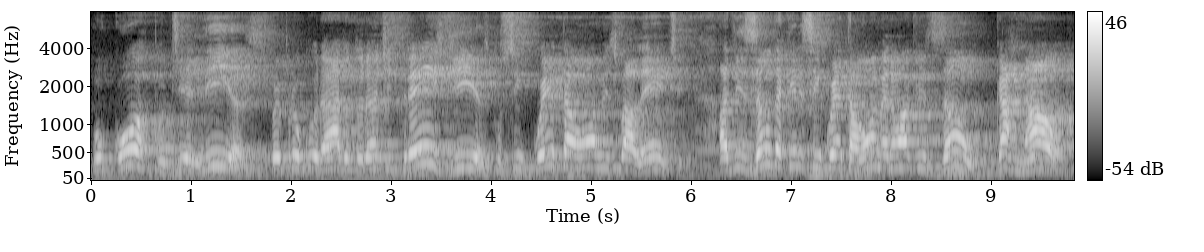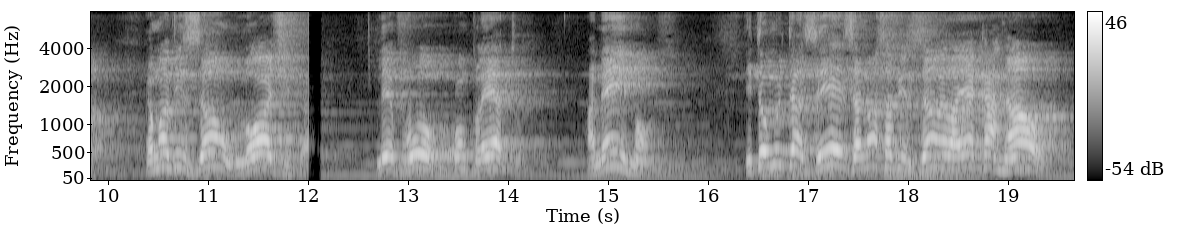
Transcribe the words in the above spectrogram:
O corpo de Elias foi procurado durante três dias por cinquenta homens valentes. A visão daqueles cinquenta homens era uma visão carnal, é uma visão lógica. Levou completo. Amém, irmãos? Então muitas vezes a nossa visão ela é carnal.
